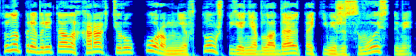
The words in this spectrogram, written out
что оно приобретало характер укора мне в том, что я не обладаю такими же свойствами,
